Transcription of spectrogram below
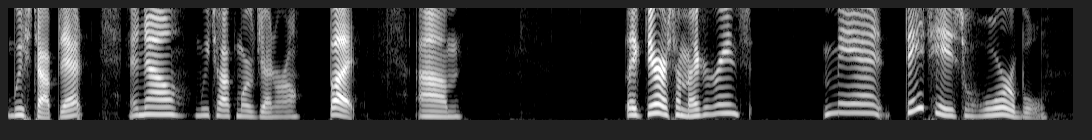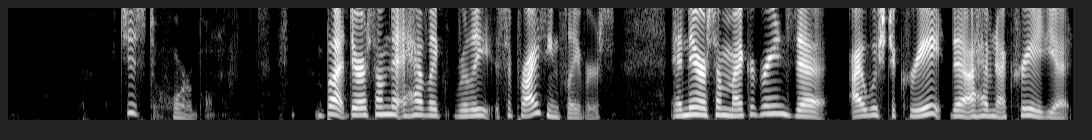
we stopped that. And now we talk more general. But, um, like there are some microgreens, man, they taste horrible. Just horrible. But there are some that have like really surprising flavors. And there are some microgreens that I wish to create that I have not created yet.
